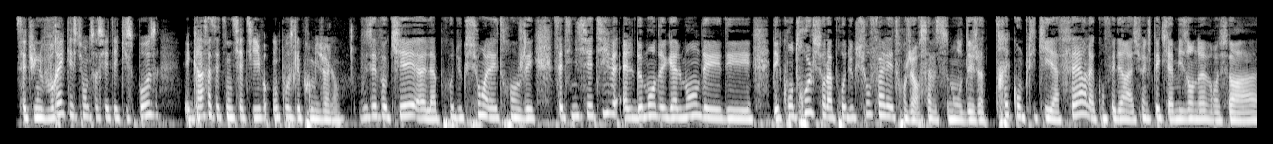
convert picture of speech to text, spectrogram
C'est une vraie question de société qui se pose et grâce à cette initiative, on pose les premiers jalons. Vous évoquiez la production à l'étranger. Cette initiative, elle demande également des, des, des contrôles sur la production faite à l'étranger. Alors ça, c'est déjà très compliqué à faire. La Confédération explique que la mise en œuvre sera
